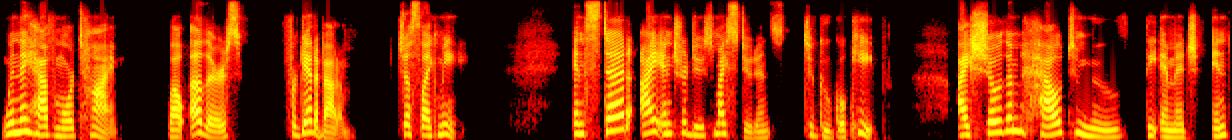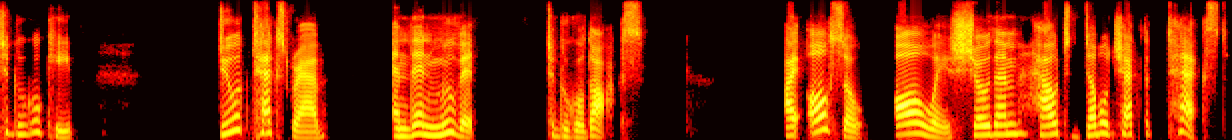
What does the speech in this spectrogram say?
when they have more time, while others forget about them, just like me. Instead, I introduce my students to Google Keep. I show them how to move the image into Google Keep, do a text grab, and then move it to Google Docs. I also always show them how to double check the text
